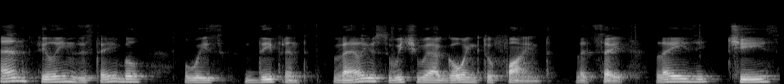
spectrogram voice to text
and fill in this table with different values which we are going to find. Let's say lazy cheese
